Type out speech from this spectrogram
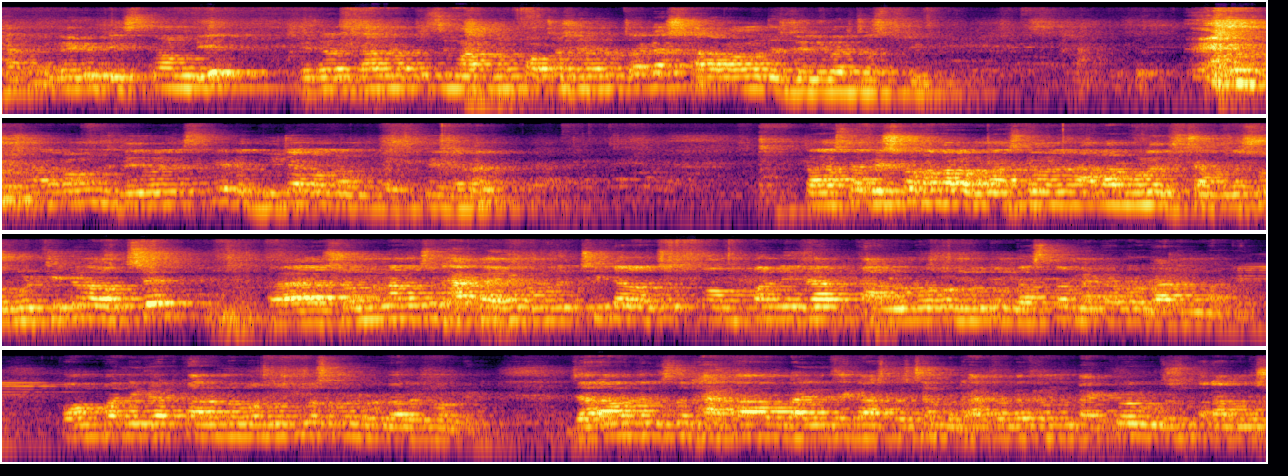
ঢাকা ডিসকাউন্ট দিয়ে। এটার দাম রাখতেছি মাত্র পঁচাশি হাজার টাকা, সারা বাংলাদেশ ডেলিভারি চার্জ ফ্রি সারা বাংলাদেশ ডেলিভারি চার্জ এটা দুইটা কালার পেয়ে যাবেন। তো আজকে বেশ কথা না, আজকে বলে আমাদের হচ্ছে নাম হচ্ছে ঢাকা নতুন রাস্তা গার্ডেন কোম্পানিঘাট নতুন গার্ডেন যারা আমাদের ঢাকা বাইরে থেকে করে বলছেন তারা নাম্বার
